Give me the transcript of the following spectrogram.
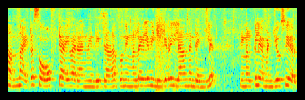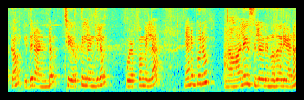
നന്നായിട്ട് സോഫ്റ്റായി വരാൻ വേണ്ടിയിട്ടാണ്. അപ്പോൾ നിങ്ങളുടെ കയ്യിൽ വിനീഗർ ഇല്ലാന്നുണ്ടെങ്കിൽ നിങ്ങൾക്ക് ലെമൺ ജ്യൂസ് ചേർക്കാം. ഇത് രണ്ടും ചേർത്തില്ലെങ്കിലും കുഴപ്പമില്ല. ഞാനിപ്പോൾ ഒരു നാല് വിസിൽ വരുന്നത് വരെയാണ്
